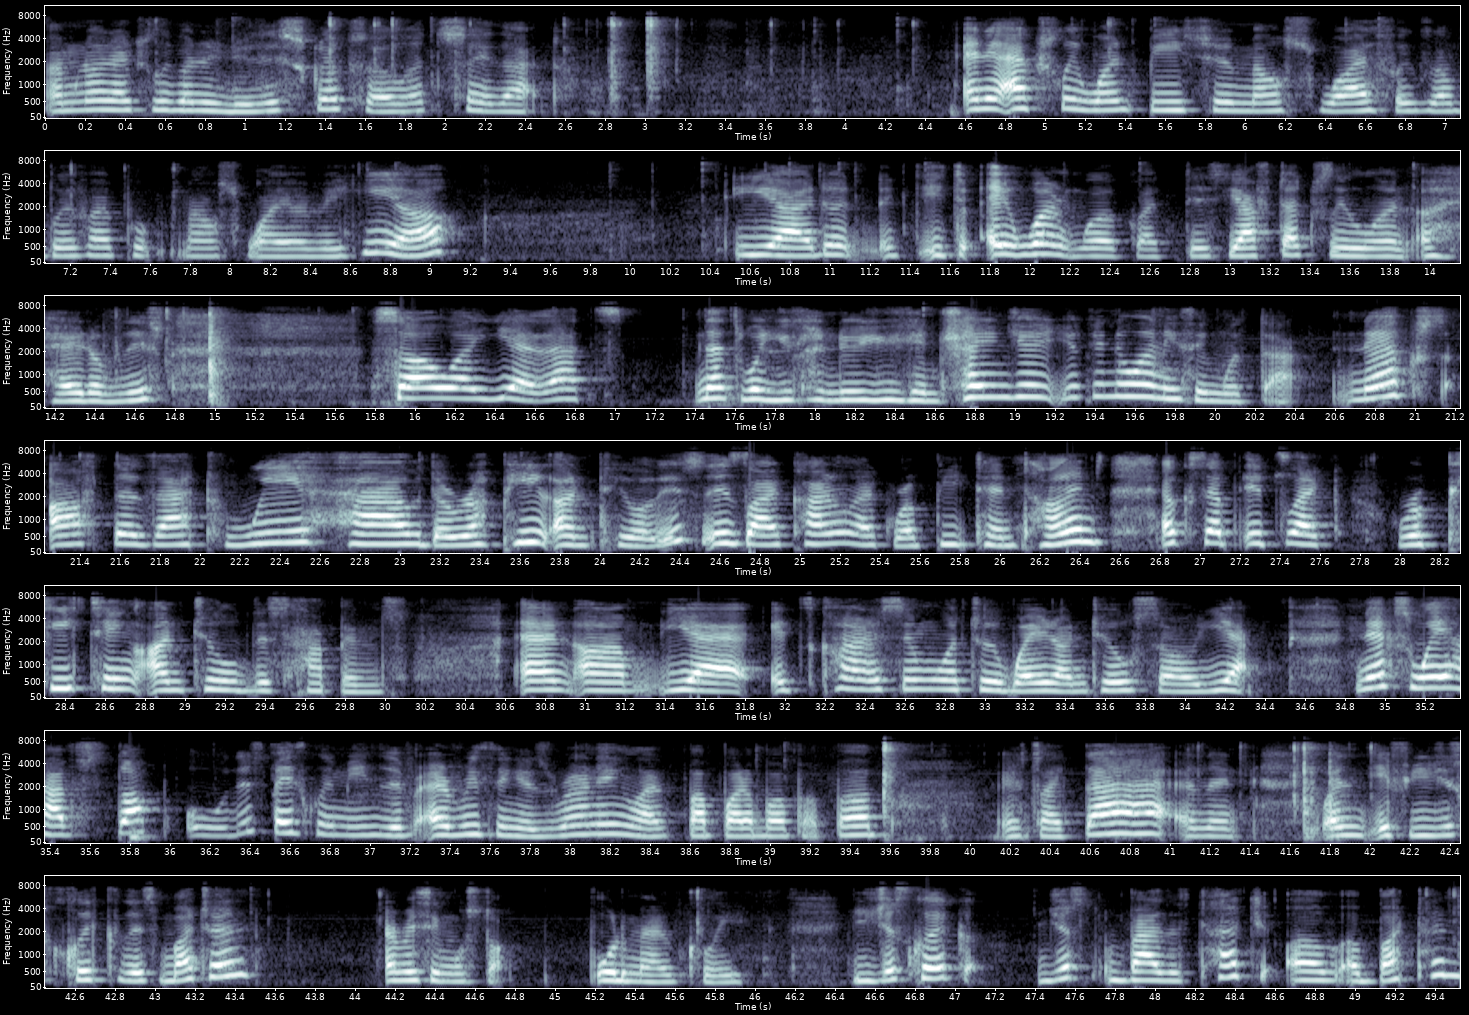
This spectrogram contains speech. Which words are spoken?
I'm not actually going to do this script, so let's say that and it actually won't be to mouse Y. For example, if I put mouse Y over here, yeah, I don't, it, it, it won't work like this. You have to actually learn ahead of this. So, uh, yeah, that's that's what you can do. You can change it. You can do anything with that. Next, after that, we have the repeat until. This is like kind of like repeat 10 times, except it's like repeating until this happens. And um, yeah, it's kind of similar to wait until. So yeah. Next, we have stop all. This basically means if everything is running, like pop, pop, pop, pop, pop, it's like that. And then when if you just click this button, everything will stop automatically. You just click just by the touch of a button,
